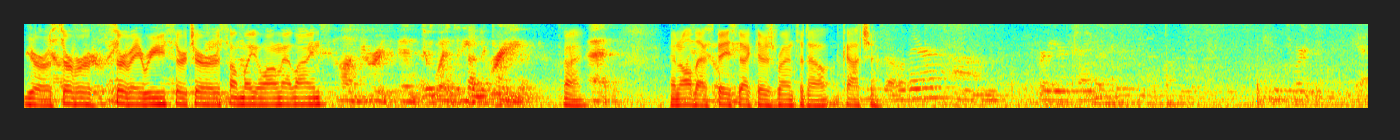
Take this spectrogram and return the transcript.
you're a server survey researcher or something like along that lines. Independent 123 contractor. Right. And all that space back there is rented out. Gotcha. go there um, for your thing? Because you weren't, yeah.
